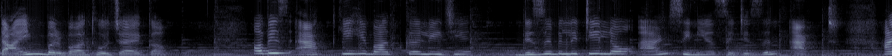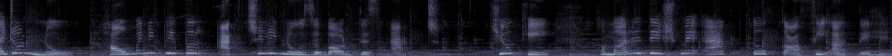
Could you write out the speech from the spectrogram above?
टाइम बर्बाद हो जाएगा अब इस एक्ट की ही बात कर लीजिए Disability Law and Senior Citizen Act. I don't know how many people actually knows about this act. क्योंकि हमारे देश में एक्ट तो काफ़ी आते हैं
